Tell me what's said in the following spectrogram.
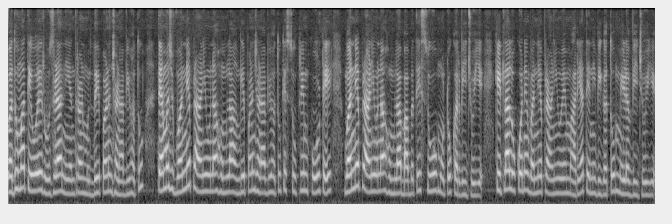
વધુમાં તેઓએ રોજડા નિયંત્રણ મુદ્દે પણ જણાવ્યું હતું. તેમજ વન્ય પ્રાણીઓના હુમલા અંગે પણ જણાવ્યું હતું કે સુપ્રીમ કોર્ટે વન્ય પ્રાણીઓના હુમલા બાબતે સુઓ મોટો કરવી જોઈએ. કેટલા લોકોને વન્ય પ્રાણીઓએ માર્યા તેની વિગતો મેળવવી જોઈએ.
